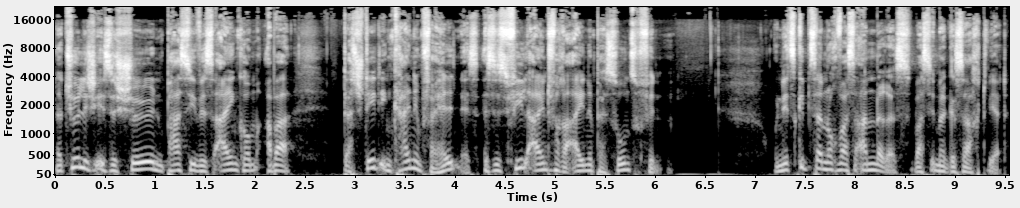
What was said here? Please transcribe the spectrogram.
natürlich ist es schön, passives Einkommen, aber das steht in keinem Verhältnis. Es ist viel einfacher, eine Person zu finden. Und jetzt gibt es da noch was anderes, was immer gesagt wird.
